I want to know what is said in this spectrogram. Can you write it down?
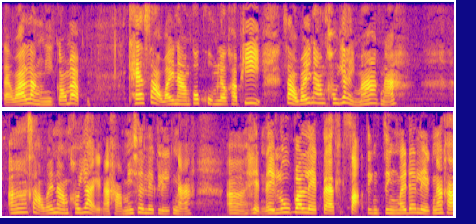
แต่ว่าหลังนี้ก็แบบแค่สระว่ายน้ำก็คุ้มแล้วค่ะพี่สระว่ายน้ำเขาใหญ่มากนะสระว่ายน้ำเขาใหญ่นะคะ ไม่ใช่เล็กๆนะเห็นในรูปว่าเล็กแต่สระจริง ๆ ไม่ได้เล็กนะคะ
